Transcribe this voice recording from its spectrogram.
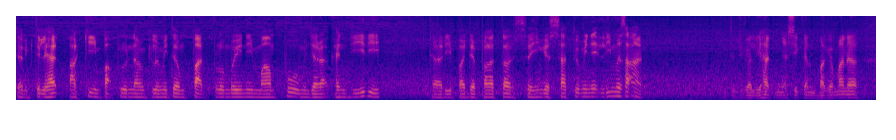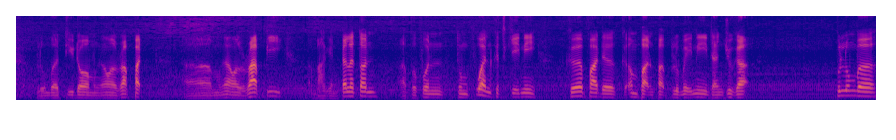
Dan kita lihat paki 46 km 4 pelumba ini mampu menjarakkan diri daripada peloton sehingga 1 minit 5 saat. Kita juga lihat menyaksikan bagaimana pelumba Tudor mengawal rapat, uh, mengawal rapi bahagian peloton apapun tumpuan ketika ini kepada keempat-empat pelumba ini dan juga pelumba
